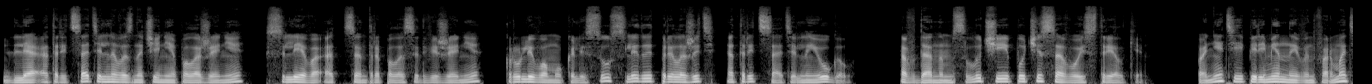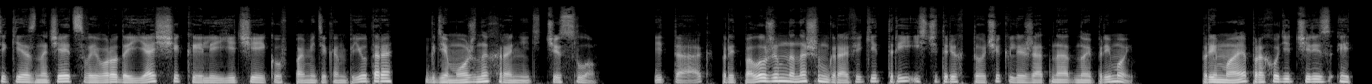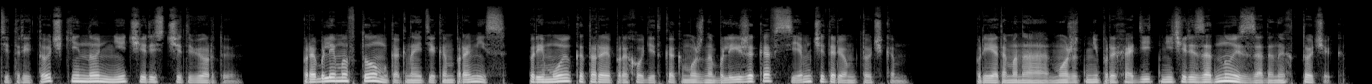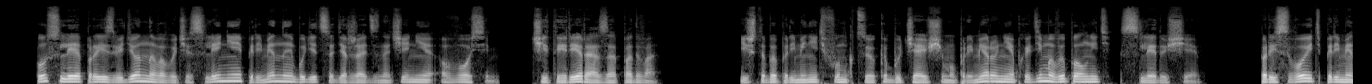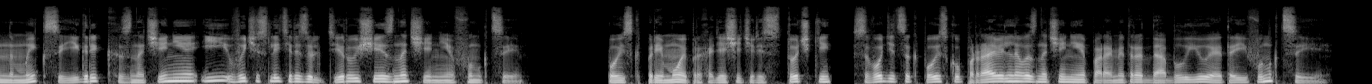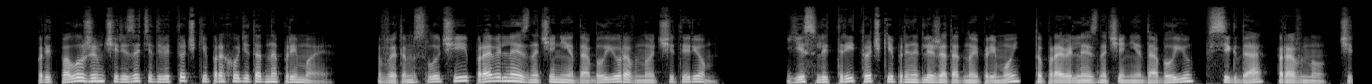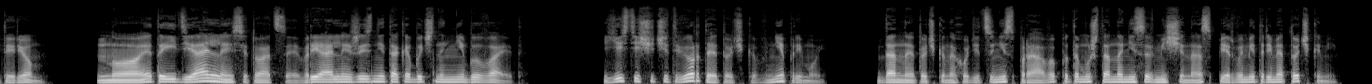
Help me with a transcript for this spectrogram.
Для отрицательного значения положения слева от центра полосы движения к рулевому колесу следует приложить отрицательный угол, в данном случае по часовой стрелке. Понятие переменной в информатике означает своего рода ящик или ячейку в памяти компьютера, где можно хранить число. Итак, предположим, на нашем графике три из четырех точек лежат на одной прямой. Прямая проходит через эти три точки, но не через четвертую. Проблема в том, как найти компромисс, прямую, которая проходит как можно ближе ко всем четырем точкам. При этом она может не проходить ни через одну из заданных точек. После произведенного вычисления переменная будет содержать значение 8, 4 раза по 2. И чтобы применить функцию к обучающему примеру, необходимо выполнить следующее. Присвоить переменным x и y значения и вычислить результирующее значение функции. Поиск прямой, проходящей через точки, сводится к поиску правильного значения параметра w этой функции. Предположим, через эти две точки проходит одна прямая. В этом случае правильное значение w равно 4. Если три точки принадлежат одной прямой, то правильное значение w всегда равно 4. Но это идеальная ситуация, в реальной жизни так обычно не бывает. Есть еще четвертая точка вне прямой. Данная точка находится не справа, потому что она не совмещена с первыми тремя точками.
